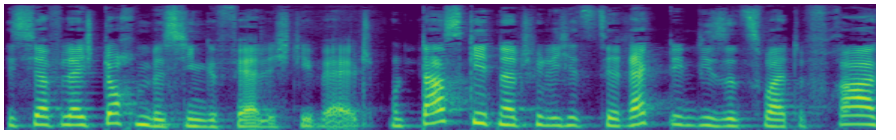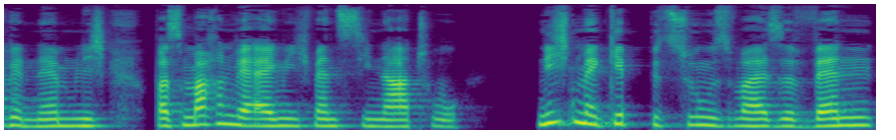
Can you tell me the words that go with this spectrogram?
ist ja vielleicht doch ein bisschen gefährlich, die Welt. Und das geht natürlich jetzt direkt in diese zweite Frage, nämlich, was machen wir eigentlich, wenn es die NATO nicht mehr gibt, beziehungsweise wenn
